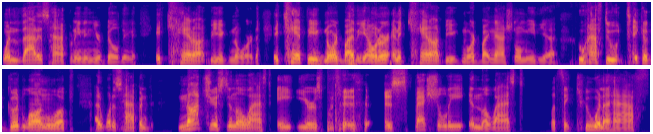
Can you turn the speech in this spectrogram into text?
when that is happening in your building, it cannot be ignored. It can't be Mhm. ignored by the owner and it cannot be ignored by national media who have to take a good long look at what has happened, not just in the last eight years, but especially in the last, let's say, two and a half,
